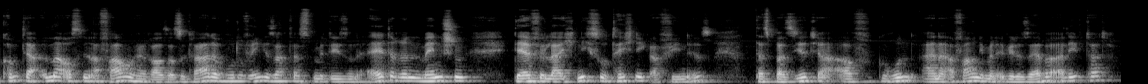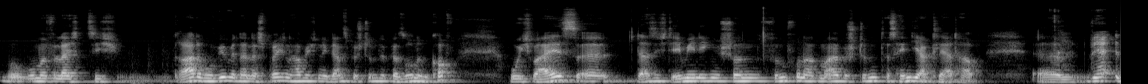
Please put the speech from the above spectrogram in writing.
kommt ja immer aus den Erfahrungen heraus. Also gerade, wo du vorhin gesagt hast, mit diesen älteren Menschen, der vielleicht nicht so technikaffin ist, das basiert ja aufgrund einer Erfahrung, die man entweder selber erlebt hat, wo, wo man vielleicht sich, gerade wo wir miteinander sprechen, habe ich eine ganz bestimmte Person im Kopf, wo ich weiß, äh, dass ich demjenigen schon 500 Mal bestimmt das Handy erklärt habe. Ähm, wer, äh,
